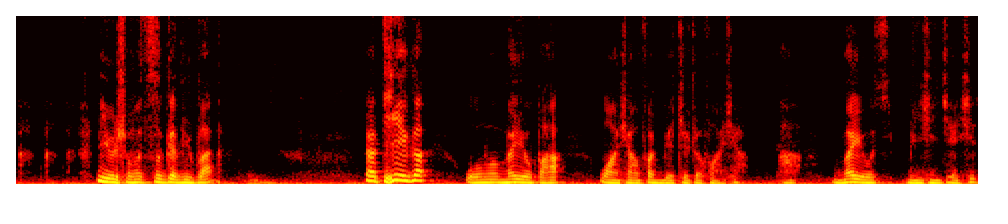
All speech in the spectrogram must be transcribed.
你有什么资格闭关？那第一个，我们没有把妄想分别执着放下，啊。没有明心见性，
